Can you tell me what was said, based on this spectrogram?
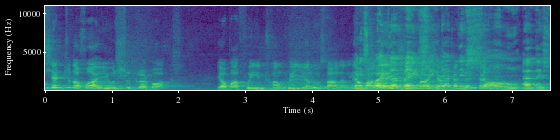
先知的话语，有诗歌说， 要把福音传回耶路撒冷， And 要 it's 把 quite 爱心发 amazing 向 that 橄榄 this 山。 song and this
